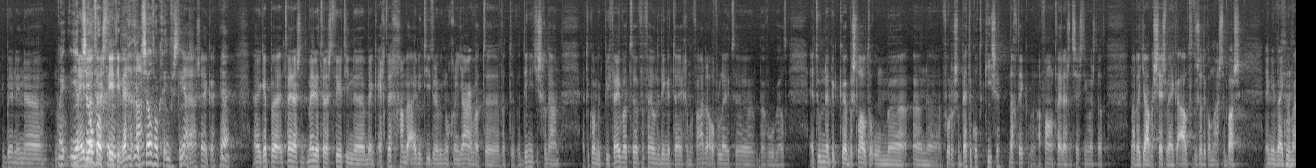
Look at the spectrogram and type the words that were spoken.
ik ben in nou, medio 2014 weggegaan. Je hebt zelf ook geïnvesteerd? Ja, zeker. Ja. ja. ik heb in 2000, medio 2014 ben ik echt weggegaan bij Identity. Toen heb ik nog een jaar wat, wat, wat dingetjes gedaan. En toen kwam ik privé wat uh, vervelende dingen tegen. Mijn vader overleed uh, bijvoorbeeld. En toen heb ik uh, besloten om een, voor een sabbatical te kiezen, dacht ik. Van 2016 was dat. Nou, dat jaar was zes weken oud. Toen zat ik al naast de bas. En in week nummer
